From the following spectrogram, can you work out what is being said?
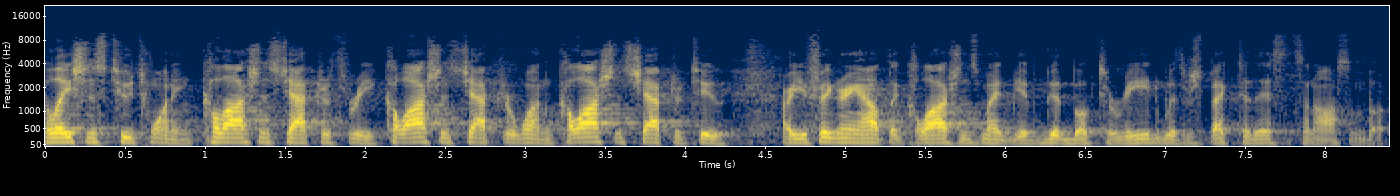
Galatians 2:20, Colossians chapter 3, Colossians chapter 1, Colossians chapter 2. Are you figuring out that Colossians might be a good book to read with respect to this? It's an awesome book.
